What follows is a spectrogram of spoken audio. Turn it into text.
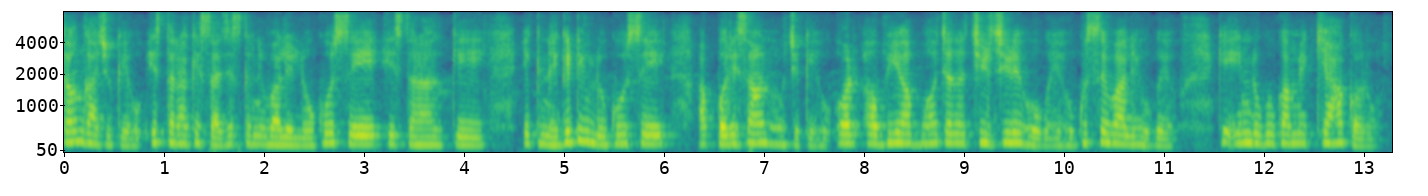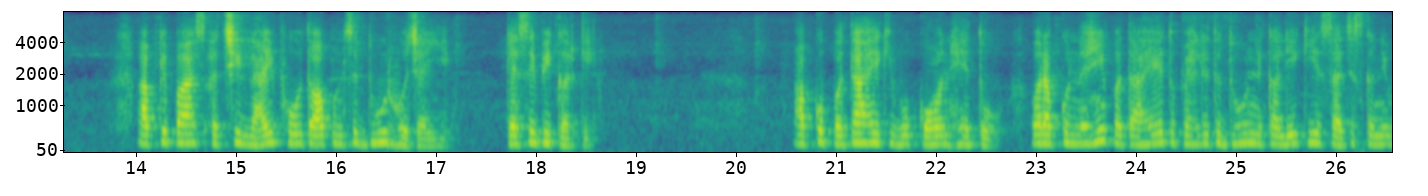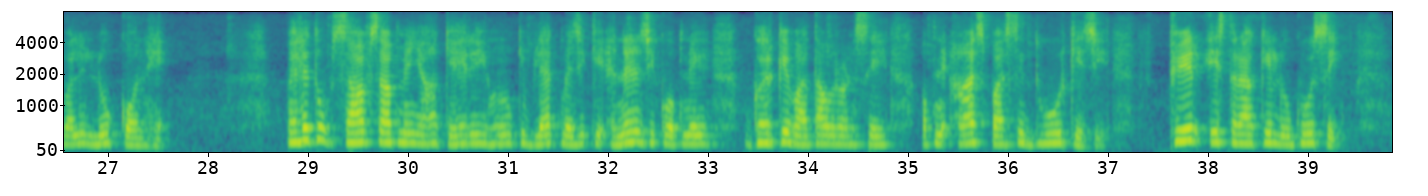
तंग आ चुके हो। इस तरह के साजिश करने वाले लोगों से, इस तरह के एक नेगेटिव लोगों से आप परेशान हो चुके हो और अभी आप बहुत ज़्यादा चिड़चिड़े हो गए हो, गुस्से वाले हो गए हो कि इन लोगों का मैं क्या करूँ? आपके पास अच्छी लाइफ हो तो आप उनसे दूर हो जाइए। कैसे भी करके। आपको पता है कि वो कौन है तो और आपको नहीं पता है तो पहले तो ढूंढ निकालिए कि ये साजिश करने वाले लोग कौन हैं। पहले तो साफ़ साफ़ मैं यहाँ कह रही हूँ कि ब्लैक मैजिक की एनर्जी को अपने घर के वातावरण से, अपने आसपास से दूर कीजिए। फिर इस तरह के लोगों से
